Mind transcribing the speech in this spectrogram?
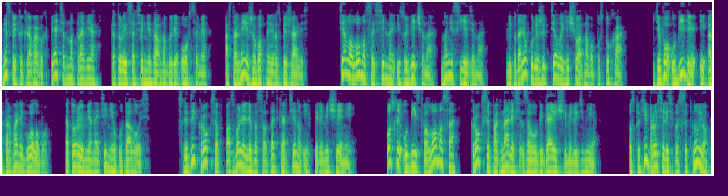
Несколько кровавых пятен на траве, которые совсем недавно были овцами, остальные животные разбежались. Тело Ломаса сильно изувечено, но не съедено. Неподалеку лежит тело еще одного пастуха. Его убили и оторвали голову, которую мне найти не удалось. Следы кроксов позволили воссоздать картину их перемещений. После убийства Ломаса кроксы погнались за убегающими людьми. Пастухи бросились в рассыпную,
